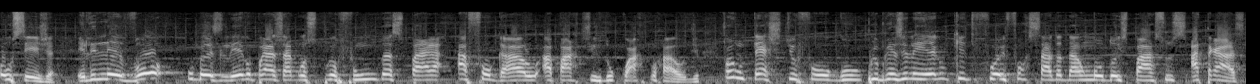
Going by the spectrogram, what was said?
Ou seja, ele levou o brasileiro para as águas profundas para afogá-lo a partir do quarto round. Foi um teste de fogo para o brasileiro que foi forçado a dar um ou dois passos atrás.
